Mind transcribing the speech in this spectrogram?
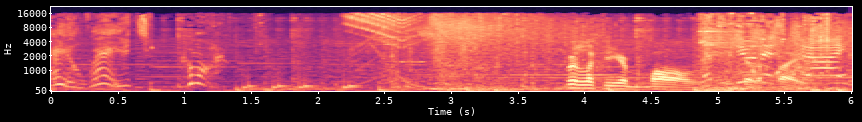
Hey, wait. Come on. Quit looking at your balls. Let's You gotta this, fight.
